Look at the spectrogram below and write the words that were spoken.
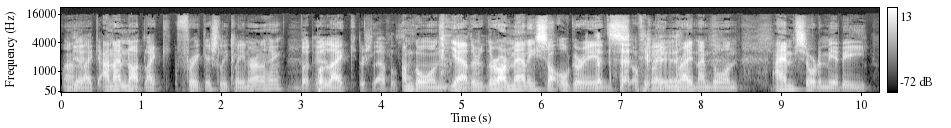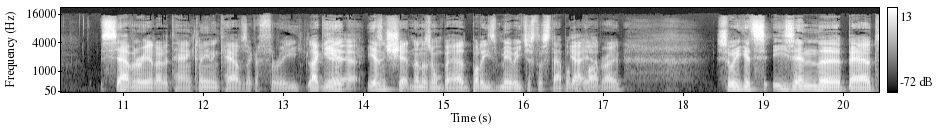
and Yeah. like, and I'm not like freakishly clean or anything, But, yeah, like there's levels. I'm going, yeah, there there are many subtle grades of Yeah, clean, yeah. right? And I'm going, I'm sort of maybe seven or eight out of ten clean, and Kev's like a three. Like he Yeah, yeah. he isn't shitting in his own bed, but he's maybe just a step above Yeah, yeah. that, right? So he gets he's in the bed.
